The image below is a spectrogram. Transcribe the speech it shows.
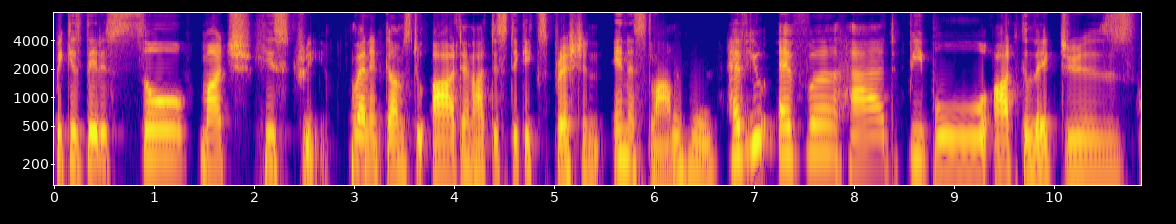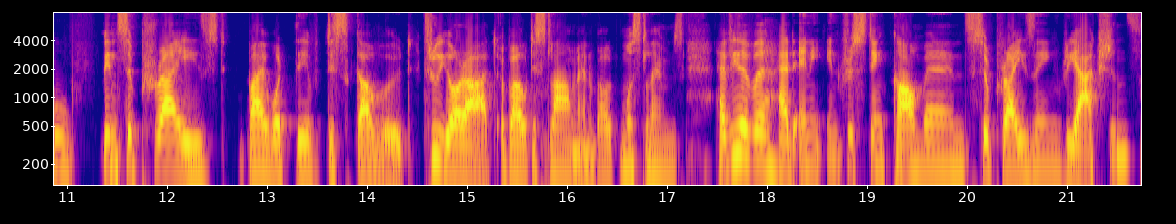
because there is so much history when it comes to art and artistic expression in Islam. Mm-hmm. Have you ever had people, art collectors, who've been surprised by what they've discovered through your art about Islam and about Muslims? Have you ever had any interesting comments, surprising reactions?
